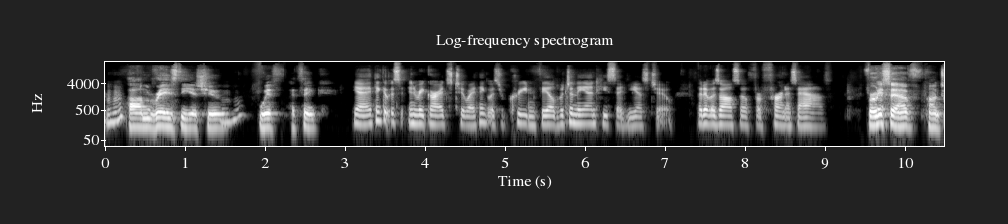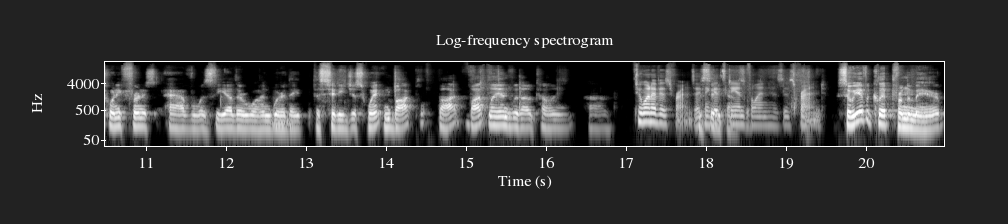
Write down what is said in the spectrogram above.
Mhm. um, raised the issue Mhm. with, I think, Yeah, I think it was in regards to I think it was Creed and Field, which in the end he said yes to, but it was also for Furnace Ave. Furnace Ave on 20 Furnace Ave was the other one where Mhm. they the city just went and bought bought bought land without telling. Uh, To one of his friends. I think it's Dan. Flynn is his friend so we have a clip from the mayor.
